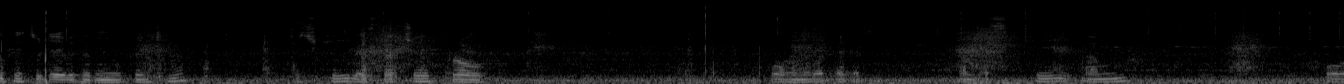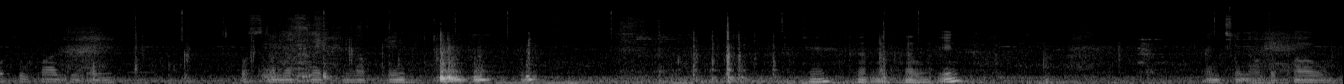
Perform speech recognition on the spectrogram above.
Okay, today we have new printer HP Laserjet Pro. 400 AS MFP M 425UM Customer set not print. Okay, plug the power in. And turn on the power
